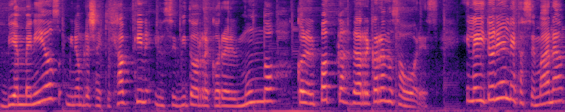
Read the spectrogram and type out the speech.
Bienvenidos, mi nombre es Jackie Hapkin y los invito a recorrer el mundo con el podcast de Recorriendo Sabores. En la editorial de esta semana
